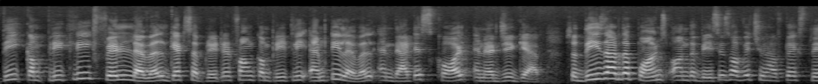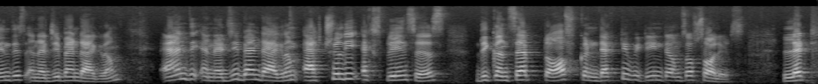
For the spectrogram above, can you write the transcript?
the completely filled level gets separated from completely empty level and that is called energy gap. So these are the points on the basis of which you have to explain this energy band diagram and the energy band diagram actually explains us the concept of conductivity in terms of solids. Let,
